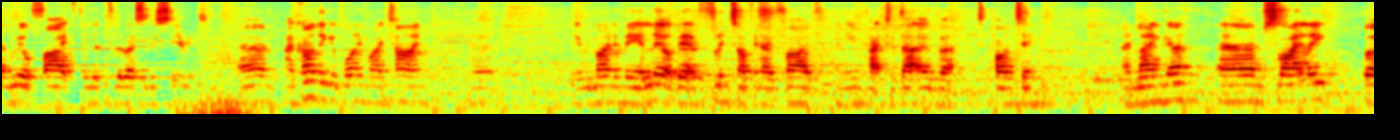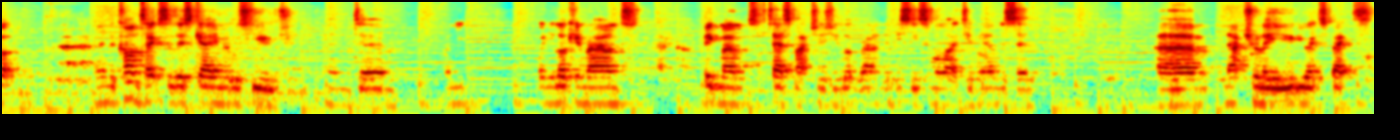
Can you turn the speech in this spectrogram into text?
a real fight for the, for the rest of this series. Um, I can't think of one in my time. Um, it reminded me a little bit of Flintoff in 05 and the impact of that over to Ponting and Langer um, slightly, but in the context of this game, it was huge. And um, when you when you're looking around big moments of test matches, you look around and you see someone like Jimmy Anderson. Um, naturally, you, you, expect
